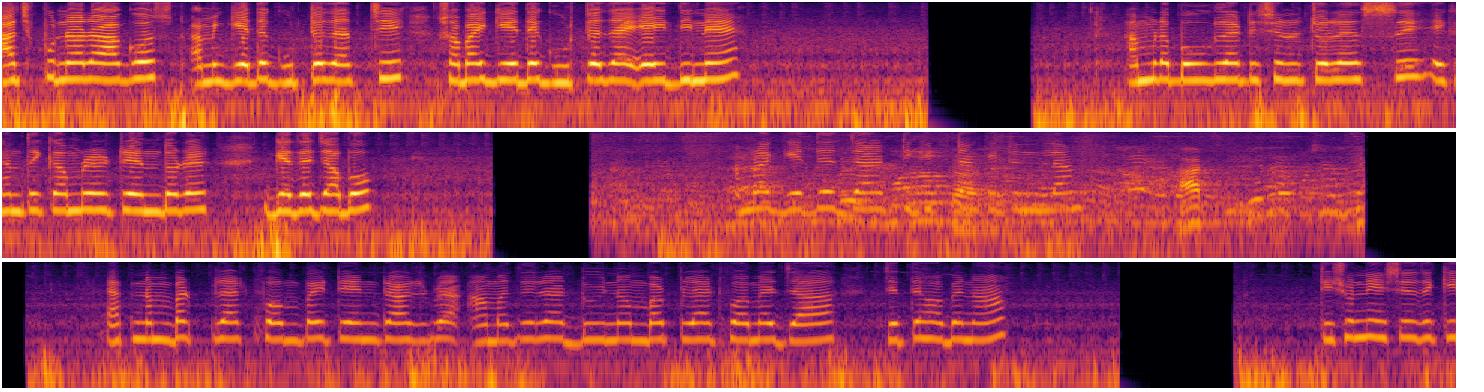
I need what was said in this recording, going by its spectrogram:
আজ পনেরো আগস্ট আমি গেদে ঘুরতে যাচ্ছি। সবাই গেদে ঘুরতে যায় এই দিনে। আমরা বগুলা স্টেশনে চলে এসেছি। এখান থেকে আমরা ট্রেন ধরে গেদে যাব। আমরা গেদে যাওয়ার টিকিটটা কেটে নিলাম। এক নম্বর প্ল্যাটফর্ম পাই ট্রেনটা আসবে। আমাদের আর দুই নম্বর প্ল্যাটফর্মে যা যেতে হবে না। স্টেশনে এসে দেখি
